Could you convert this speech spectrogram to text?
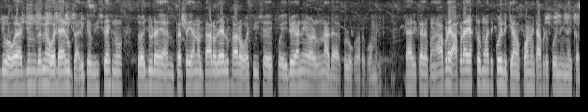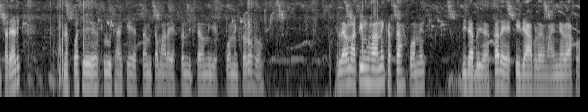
હજુ હવે અર્જુન ગમે હોય ડાયલોગ તારી કે વિશ્વાસનો તો હજુ કરતા એનો તારો ડાયલોગ સારો હોય વિશ્વાસ કોઈ હીરો આને ના ડા પેલો કરે કોમેન્ટ તારી કરે પણ આપણે આપણા એક્ટરમાંથી કોઈને કહેવાય કોમેન્ટ આપણે કોઈને નહીં કરતા. રેડી અને પછી પેલું થાય કે તમે તમારા એક્ટરની તમે કોમેન્ટ કરો છો. એટલે અમારા ટીમ વાળા નહીં કરતા કોમેન્ટ બીજા બીજા કરે એ જ આપણે માન્ય રાખો.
